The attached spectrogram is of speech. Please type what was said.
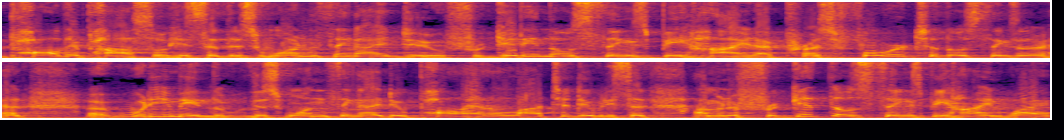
Paul the Apostle, he said, This one thing I do, forgetting those things behind, I press forward to those things that are ahead. Uh, what do you mean, this one thing I do? Paul had a lot to do, but he said, I'm going to forget those things behind. Why?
